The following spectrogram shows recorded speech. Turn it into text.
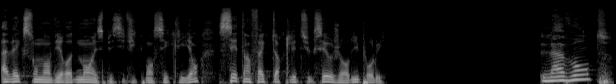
avec son environnement et spécifiquement ses clients, c'est un facteur clé de succès aujourd'hui pour lui. La vente,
